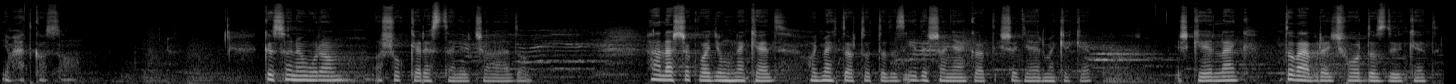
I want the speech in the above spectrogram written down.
Imádkozzunk. Köszönöm, Uram, a sok keresztelő családot. Hálásak vagyunk neked, hogy megtartottad az édesanyákat és a gyermekeket, és kérlek, továbbra is hordozd őket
